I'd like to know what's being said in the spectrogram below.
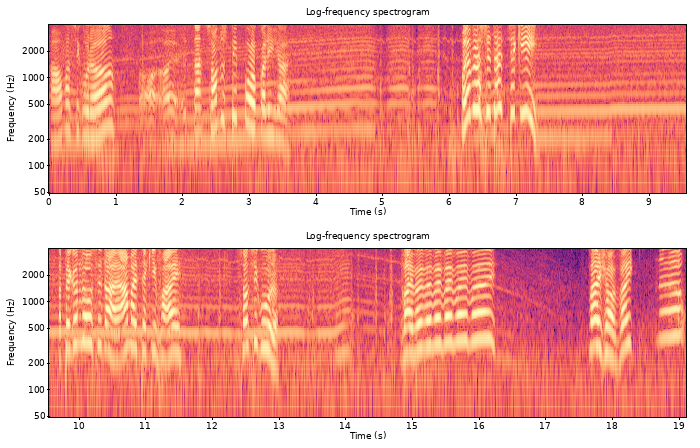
Calma, segurando. Ó, ó, tá só dos pipocos ali já. Olha a velocidade desse aqui. Tá pegando velocidade. Ah, mas esse aqui vai. Só segura. Vai, vai, vai, vai, vai, vai, vai. Vai, jovem, vai. Não.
